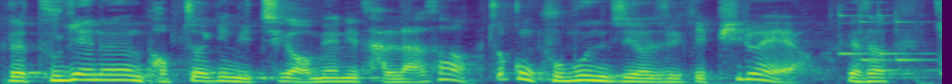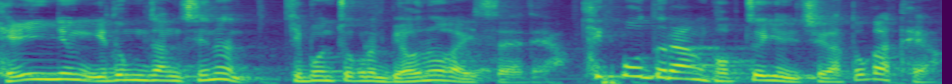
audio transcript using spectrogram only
그래서 두 개는 법적인 위치가 엄연히 달라서 조금 구분 지어질 게 필요해요. 그래서 개인형 이동 장치는 기본적으로 면허가 있어야 돼요. 킥보드랑 법적인 위치가 똑같아요.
